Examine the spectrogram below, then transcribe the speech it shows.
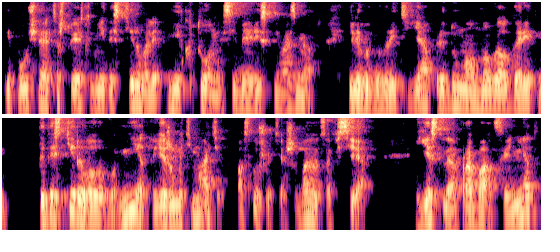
И получается, что если вы не тестировали, никто на себя риск не возьмет. Или вы говорите, я придумал новый алгоритм. Ты тестировал его? Нет, я же математик. Послушайте, ошибаются все. Если апробации нет,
